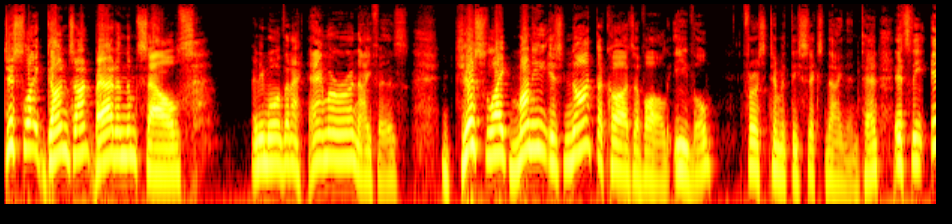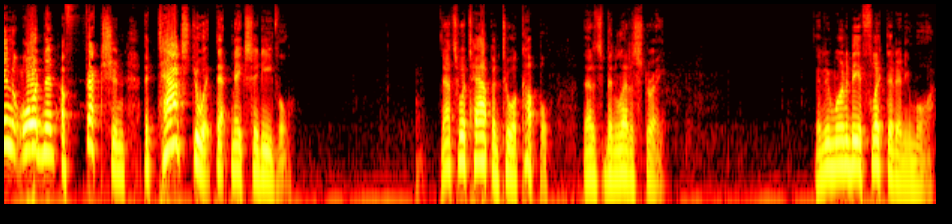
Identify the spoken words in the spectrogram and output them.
just like guns aren't bad in themselves any more than a hammer or a knife is, just like money is not the cause of all evil, 1 Timothy 6, 9, and 10, it's the inordinate affection attached to it that makes it evil. That's what's happened to a couple that has been led astray. They didn't want to be afflicted anymore.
